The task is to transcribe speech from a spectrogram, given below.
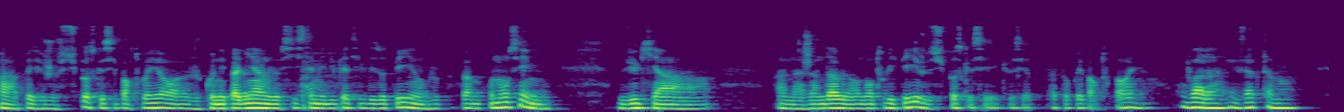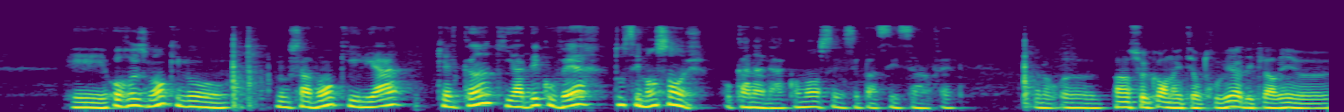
après, je suppose que c'est partout ailleurs. Je connais pas bien le système éducatif des autres pays, donc je peux pas me prononcer. Mais vu qu'il y a un, un agenda dans, tous les pays, je suppose que c'est que c'est à peu près partout pareil. Voilà, exactement. Et heureusement que nous, nous savons qu'il y a quelqu'un qui a découvert tous ces mensonges au Canada. Comment s'est passé ça en fait? Alors, euh, pas un seul corps n'a été retrouvé, a déclaré euh,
